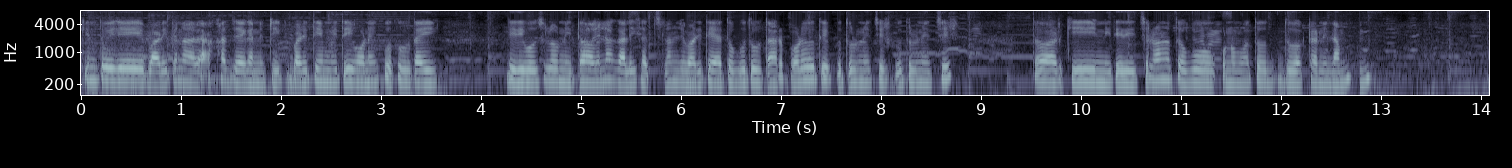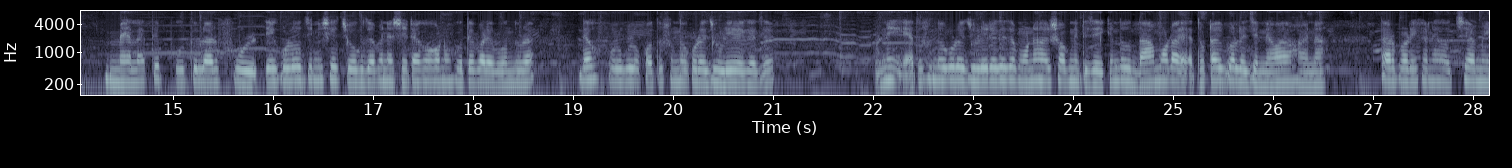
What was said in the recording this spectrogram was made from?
কিন্তু ওই যে বাড়িতে না রাখার জায়গা নেই, ঠিক বাড়িতে এমনিতেই অনেক পুতুল, তাই দিদি বলছিল নিতে হবে না, গালি খাচ্ছিলাম যে বাড়িতে এত পুতুল, তারপরেও তুই পুতুল নিচ্ছিস পুতুল নিচ্ছিস। তো আর কি নিতে দিচ্ছিল না, তবুও কোনো মতো দু একটা নিলাম। মেলাতে পুতুল আর ফুল, এগুলো জিনিসে চোখ যাবে না, সেটা কখনো হতে পারে বন্ধুরা। দেখো ফুলগুলো কত সুন্দর করে ঝুলিয়ে রেখেছে। মানে এত সুন্দর করে ঝুলিয়ে রেখেছে মনে হয় সব নিতে চাই, কিন্তু দাম ওরা এতটাই বলে যে নেওয়া হয় না। তারপর এখানে হচ্ছে আমি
